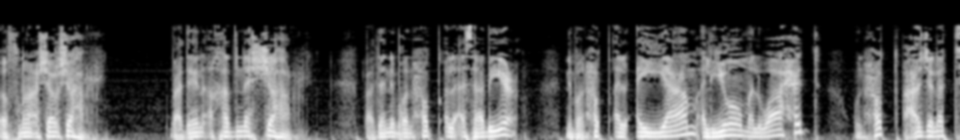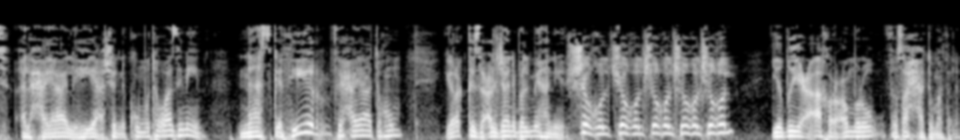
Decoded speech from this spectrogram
12 شهر. بعدين أخذنا الشهر. بعدين نبغى نحط الأسابيع. نبغى نحط الأيام اليوم الواحد ونحط عجلة الحياة اللي هي عشان نكون متوازنين. ناس كثير في حياتهم يركز على الجانب المهني. شغل شغل شغل شغل شغل. يضيع آخر عمره في صحته مثلا.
